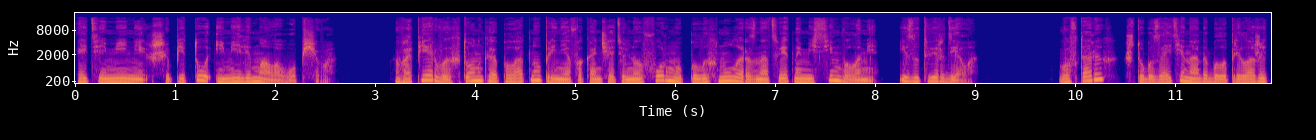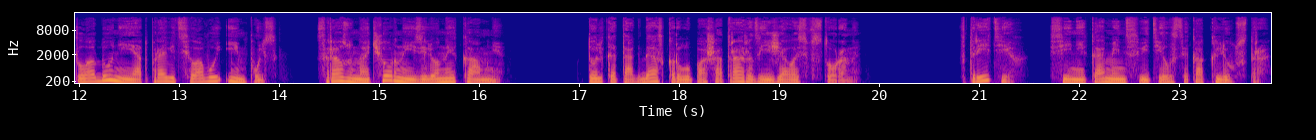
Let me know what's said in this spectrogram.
эти мини-шапито имели мало общего. Во-первых, тонкое полотно, приняв окончательную форму, полыхнуло разноцветными символами и затвердело. Во-вторых, чтобы зайти, надо было приложить ладони и отправить силовой импульс сразу на черные и зеленые камни, только тогда скорлупа шатра разъезжалась в стороны. В-третьих, синий камень светился как люстра.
